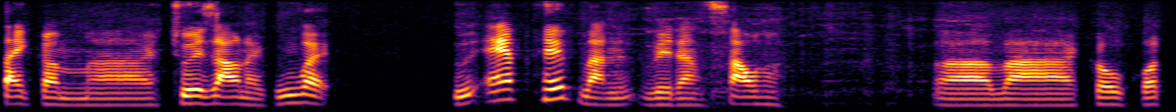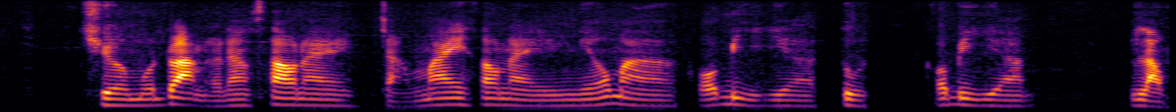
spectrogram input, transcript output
tay cầm à, chuôi dao này cũng vậy. Cứ ép hết và về đằng sau thôi. Và, và câu có chừa một đoạn ở đằng sau này chẳng may sau này nếu mà có bị tụt có bị uh, lỏng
